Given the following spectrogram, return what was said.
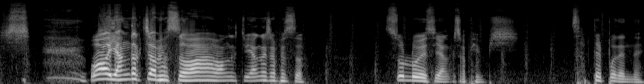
씨. 와 양각 잡혔어. 아 양각 양각 잡혔어. 솔로에서 양각 잡힘. 씨. 삽될 뻔했네.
